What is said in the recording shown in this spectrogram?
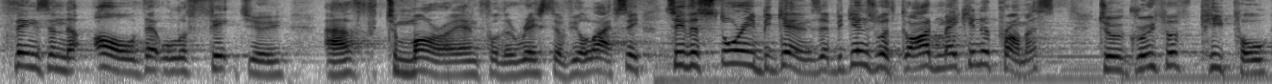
things in the old that will affect you uh, tomorrow and for the rest of your life. See, see, the story begins. It begins with God making a promise to a group of people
